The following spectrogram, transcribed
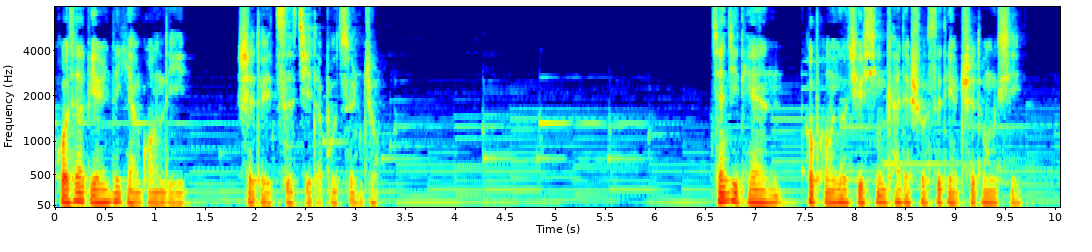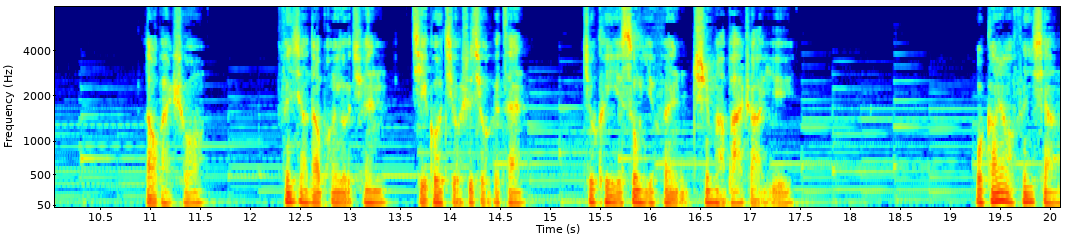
活在别人的眼光里，是对自己的不尊重。前几天和朋友去新开的寿司店吃东西，老板说，分享到朋友圈即够九十九个赞。就可以送一份芝麻八爪鱼。我刚要分享，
